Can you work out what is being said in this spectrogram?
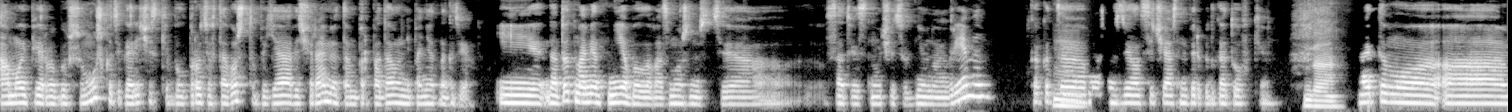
А мой первый бывший муж категорически был против того, чтобы я вечерами там пропадала непонятно где. И на тот момент не было возможности, соответственно, учиться в дневное время, как это mm. можно сделать сейчас на переподготовке. Да. Поэтому а,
